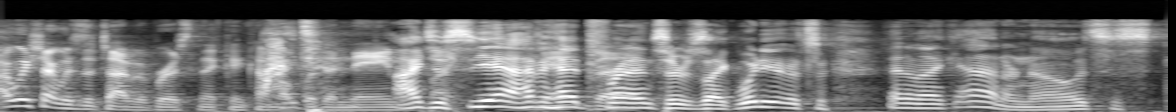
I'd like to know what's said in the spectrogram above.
I wish I was the type of person that can come up with a name. I like, just yeah, I've had but- friends who's like, what do you? It's, and I'm like, I don't know. It's just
